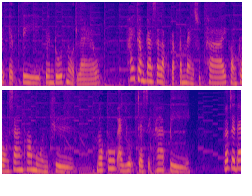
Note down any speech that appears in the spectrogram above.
91 ปี เป็นรูทโหนดแล้ว ให้ทำการสลับกับตำแหน่งสุดท้ายของโครงสร้างข้อมูลคือ นกฮูกอายุ 75 ปี ก็จะได้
